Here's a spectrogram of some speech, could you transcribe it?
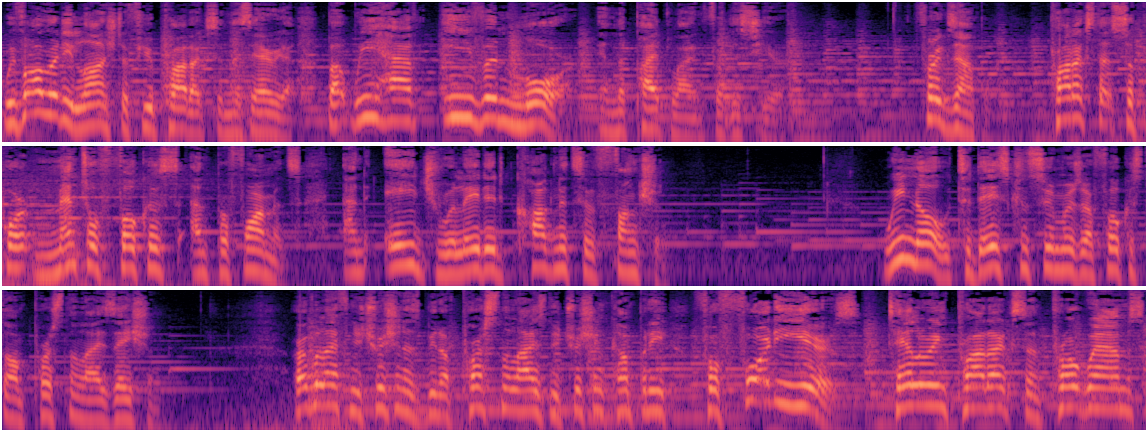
We've already launched a few products in this area, but we have even more in the pipeline for this year. For example, products that support mental focus and performance and age related cognitive function. We know today's consumers are focused on personalization Herbalife Nutrition has been a personalized nutrition company for 40 years, tailoring products and programs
